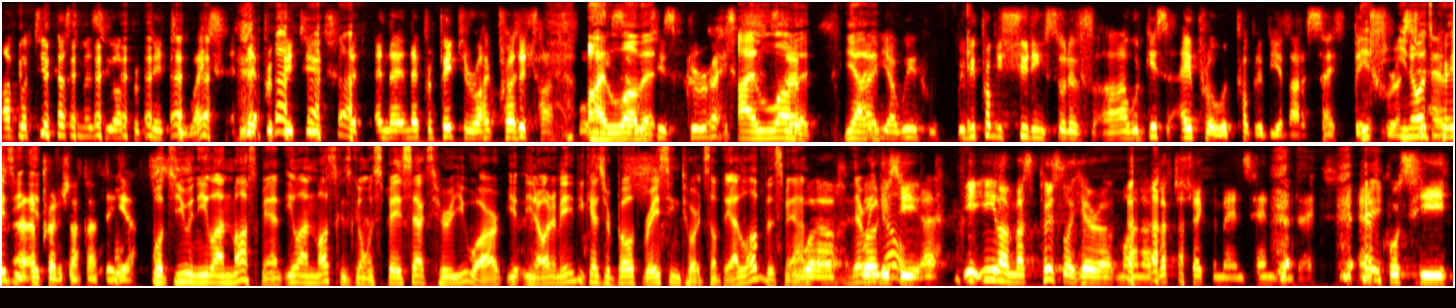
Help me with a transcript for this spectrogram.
I've got two customers who are prepared to wait, and they're prepared to, and they're, and they're prepared to write prototypes. For I me, so- love which it. is great. I love So, it. Yeah. Uh, yeah, we we'd be probably shooting sort of. Uh, I would guess April would probably be about a safe bet You- for us. you know have crazy? A, It- prototype out there. Well, Yeah. well, it's you and Elon Musk, man. Elon Musk is going with SpaceX. Here you are. You, you know what I mean? You guys are both racing towards something. I love this, man. Well, there well, we you see, uh, Elon Musk, personal hero of mine. I'd love to shake the man's hand one day. And Hey. of course, he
